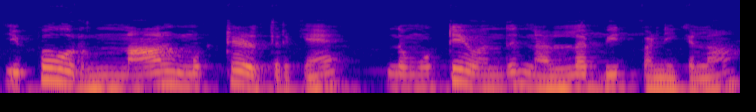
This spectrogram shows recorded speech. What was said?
இப்போ ஒரு நாலு முட்டை எடுத்திருக்கேன். இந்த முட்டையை வந்து நல்லா பீட் பண்ணிக்கலாம்.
